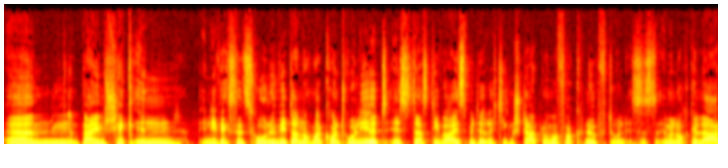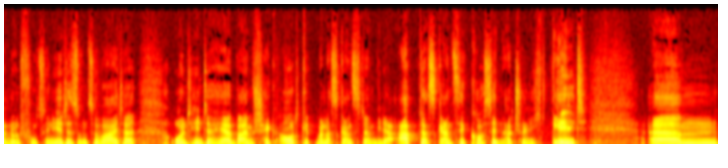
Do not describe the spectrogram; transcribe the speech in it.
Ähm, beim Check-in in die Wechselzone wird dann nochmal kontrolliert, ist das Device mit der richtigen Startnummer verknüpft und ist es immer noch geladen und funktioniert es und so weiter. Und hinterher beim Checkout gibt man das Ganze dann wieder ab. Das Ganze kostet natürlich Geld. Ähm,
